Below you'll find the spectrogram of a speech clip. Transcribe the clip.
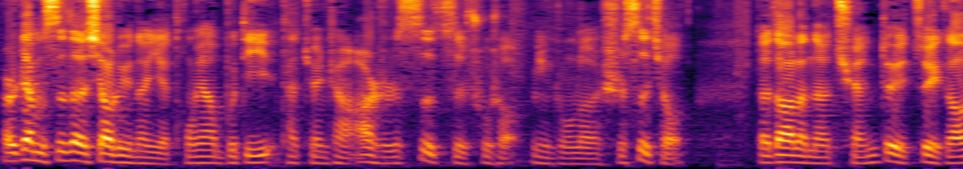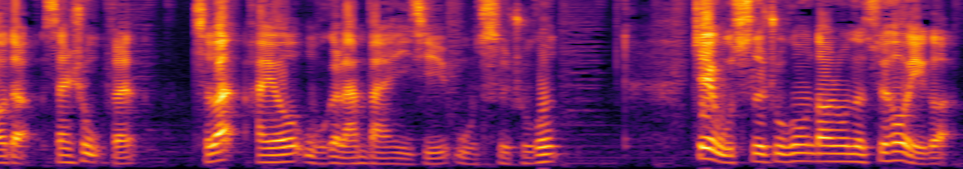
而詹姆斯的效率呢也同样不低，他全场二十四次出手命中了十四球，得到了呢全队最高的三十五分，此外还有五个篮板以及五次助攻。这五次助攻当中的最后一个，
